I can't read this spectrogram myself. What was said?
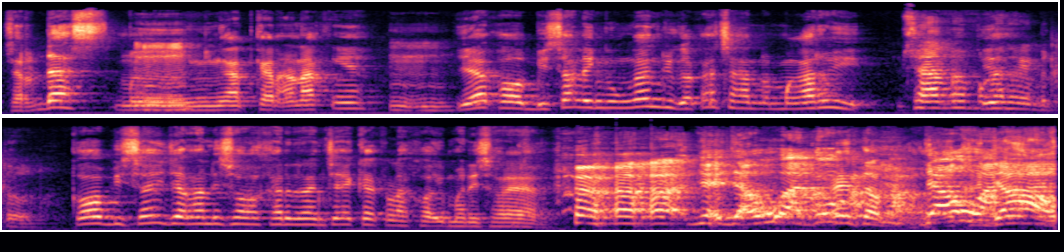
cerdas mengingatkan anaknya. Ya kalau bisa lingkungan juga kan sangat mempengaruhi. Siapa pengaruhi betul? Kalau bisa jangan disolahkan dengan cekek lah kalau imah disolehan. ya jauh atuh. Eh, jauh jauh.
